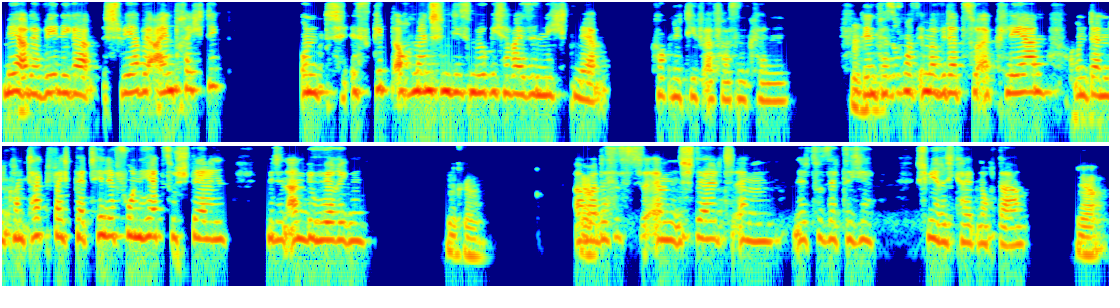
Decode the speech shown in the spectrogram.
mehr oder weniger schwer beeinträchtigt. Und es gibt auch Menschen, die es möglicherweise nicht mehr kognitiv erfassen können. Mhm. Den versuchen wir es immer wieder zu erklären und dann Kontakt vielleicht per Telefon herzustellen mit den Angehörigen. Okay. Aber ja. das ist, ähm, stellt ähm, eine zusätzliche Schwierigkeit noch dar. Ja,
